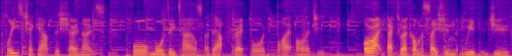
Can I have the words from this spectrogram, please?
Please check out the show notes for more details about fretboard biology. All right, back to our conversation with Jude.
